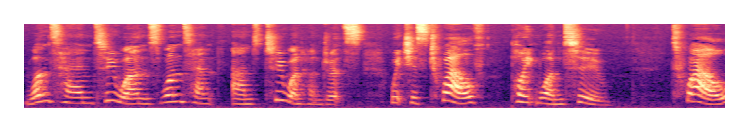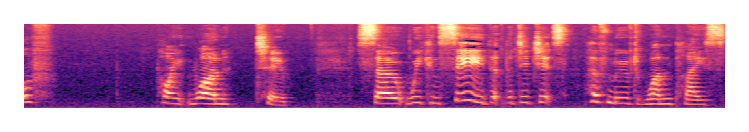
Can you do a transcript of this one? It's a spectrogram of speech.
110, two ones, one tenth, and two one hundredths, which is 12.12. 12.12. So we can see that the digits have moved one place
